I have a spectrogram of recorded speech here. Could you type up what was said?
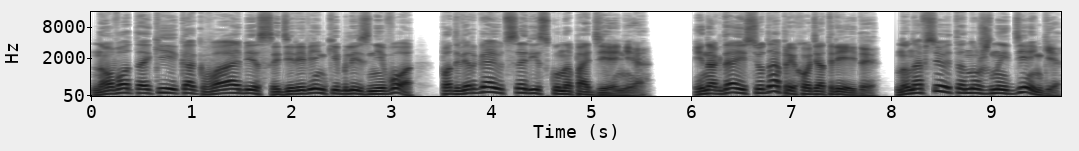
Но вот такие, как Вабис и деревеньки близ него, подвергаются риску нападения. Иногда и сюда приходят рейды, но на все это нужны деньги,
